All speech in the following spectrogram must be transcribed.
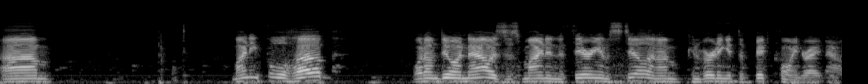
Um, mining pool hub. What I'm doing now is just mining Ethereum still, and I'm converting it to Bitcoin right now.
